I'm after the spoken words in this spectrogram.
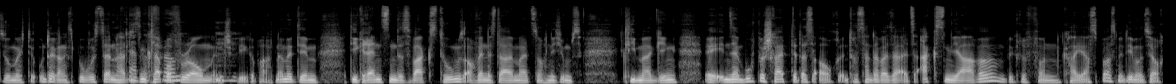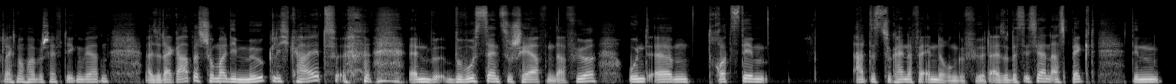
so möchte, Untergangsbewusstsein, hat diesen Club of Rome, Rome ins mhm. Spiel gebracht, ne, mit dem die Grenzen des Wachstums, auch wenn es damals noch nicht ums Klima ging. Äh, in seinem Buch beschreibt er das auch interessanterweise als Achsenjahre, ein Begriff von Karl Jaspers, mit dem wir uns ja auch gleich nochmal beschäftigen werden. Also da gab es schon mal die Möglichkeit, ein Bewusstsein zu schärfen dafür und ähm, trotzdem hat es zu keiner Veränderung geführt. Also das ist ja ein Aspekt, den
